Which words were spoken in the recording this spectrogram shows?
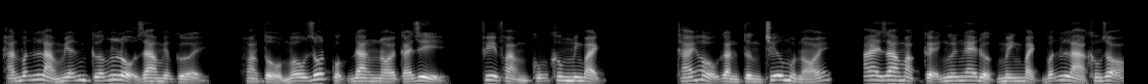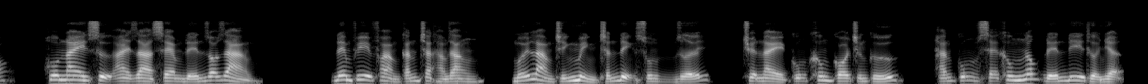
hắn vẫn là miễn cưỡng lộ ra miệng cười, hoàng tổ mâu rốt cuộc đang nói cái gì, phi phàm cũng không minh bạch. Thái hậu gần từng chữ một nói, ai ra mặc kệ ngươi nghe được minh bạch vẫn là không rõ, hôm nay sự ai ra xem đến rõ ràng. Đêm phi phàm cắn chặt hàm răng, mới làm chính mình chấn định xuống dưới, chuyện này cũng không có chứng cứ, hắn cũng sẽ không ngốc đến đi thừa nhận,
